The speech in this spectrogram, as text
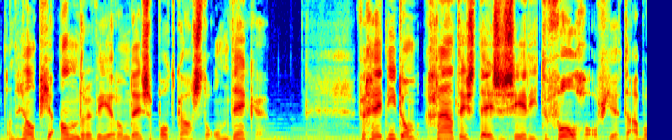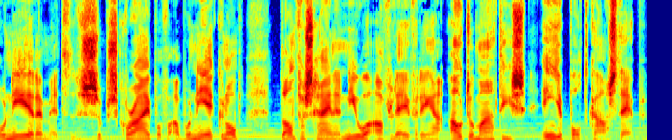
Dan help je anderen weer om deze podcast te ontdekken. Vergeet niet om gratis deze serie te volgen of je te abonneren met de subscribe of abonneerknop. Dan verschijnen nieuwe afleveringen automatisch in je podcast-app.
